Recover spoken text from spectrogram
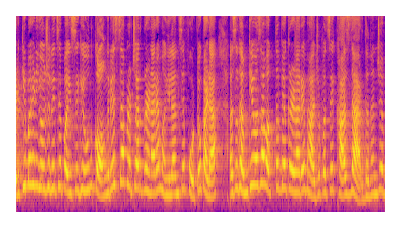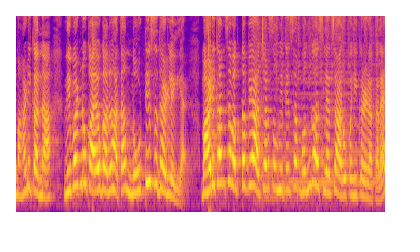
लाडकी बहीण योजनेचे पैसे घेऊन काँग्रेसचा प्रचार करणाऱ्या महिलांचे फोटो काढा असं धमकीवजा वक्तव्य करणारे भाजपचे खासदार धनंजय महाडिकांना निवडणूक आयोगानं आता नोटीस धाडलेली आहे. महाडिकांचं वक्तव्य आचारसंहितेचा भंग असल्याचा आरोपही करण्यात आलाय.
